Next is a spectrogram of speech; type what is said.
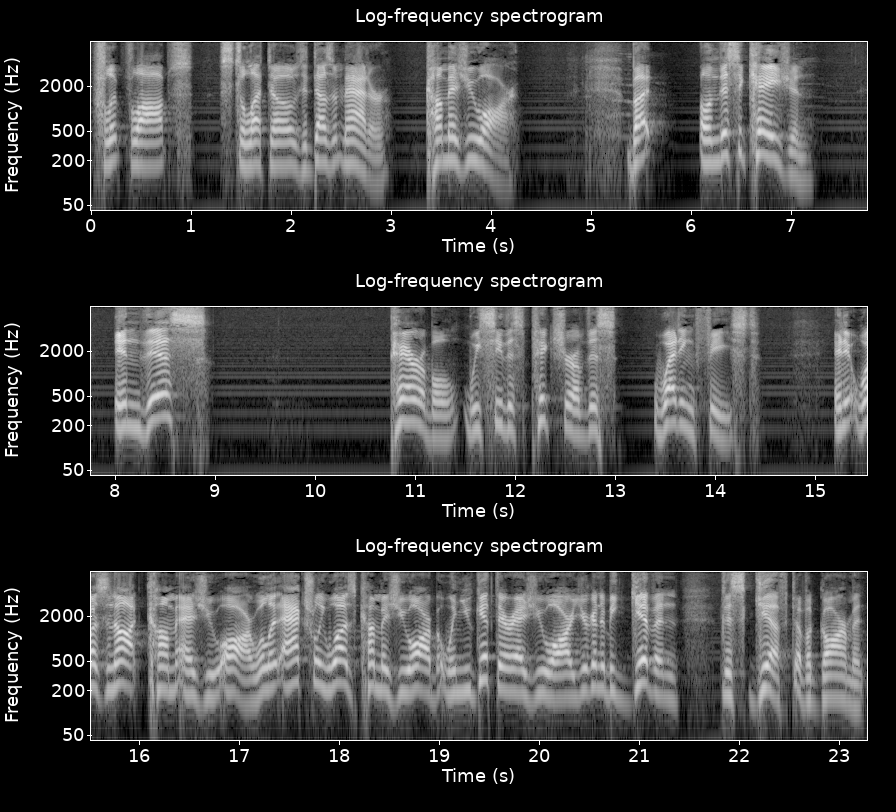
flip flops, stilettos, it doesn't matter. Come as you are. But on this occasion, in this parable, we see this picture of this wedding feast. And it was not come as you are. Well, it actually was come as you are, but when you get there as you are, you're going to be given this gift of a garment,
